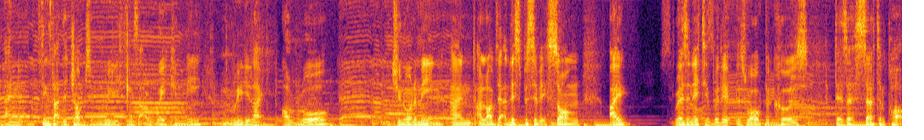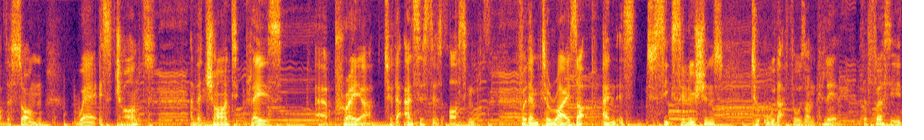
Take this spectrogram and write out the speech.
and things like the drums are really things that awaken me mm. really like are raw do you know what I mean? And I loved it. And this specific song, I resonated with it as well because there's a certain part of the song where it's a chant, and the chant plays a prayer to the ancestors, asking for them to rise up and it's to seek solutions to all that feels unclear. So, firstly,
